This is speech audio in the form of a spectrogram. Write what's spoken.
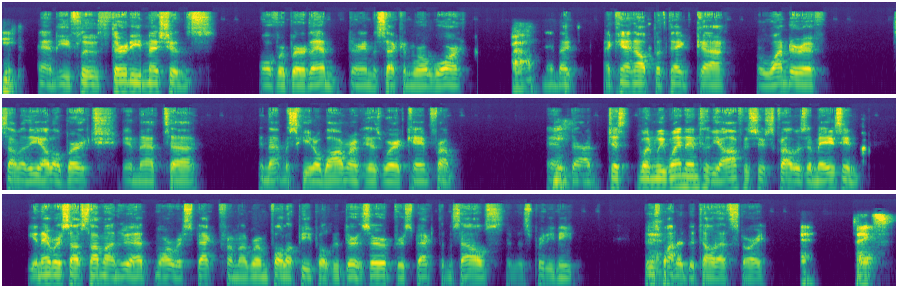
hmm. and he flew 30 missions over Berlin during the Second World War. Wow. And I, I can't help but think uh, or wonder if some of the yellow birch in that uh, in that mosquito bomber of his where it came from. And uh, just when we went into the officers club was amazing. You never saw someone who had more respect from a room full of people who deserved respect themselves. It was pretty neat. I just yeah. wanted to tell that story. Yeah. Thanks.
